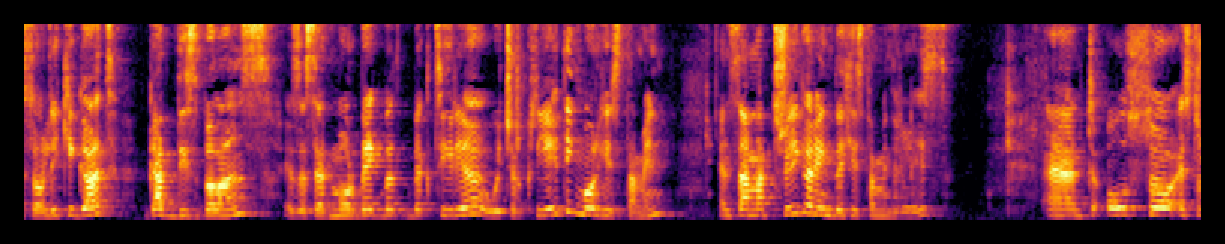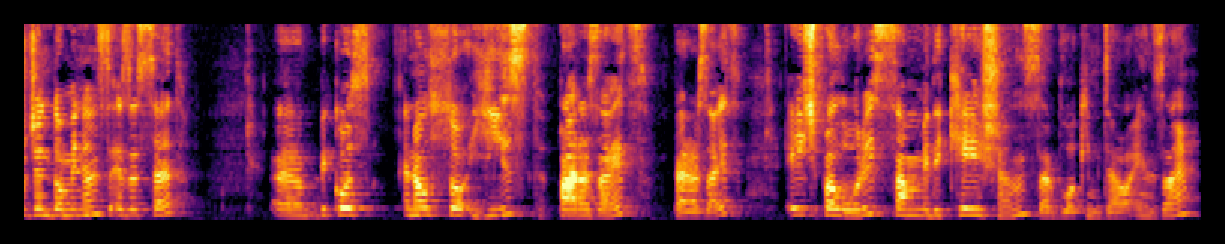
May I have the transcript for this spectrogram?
So leaky gut, gut disbalance, as I said, more bacteria which are creating more histamine and some are triggering the histamine release. And also estrogen dominance, as I said, um, because, and also yeast, parasites, parasites, H. pylori, some medications are blocking DAO enzyme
